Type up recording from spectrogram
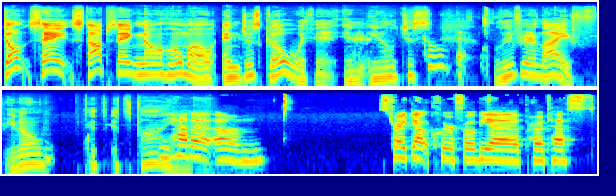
Don't say stop saying no homo and just go with it, and you know just Go with it. live your life. You know, it's it's fine. We had a um, strikeout queerphobia protest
